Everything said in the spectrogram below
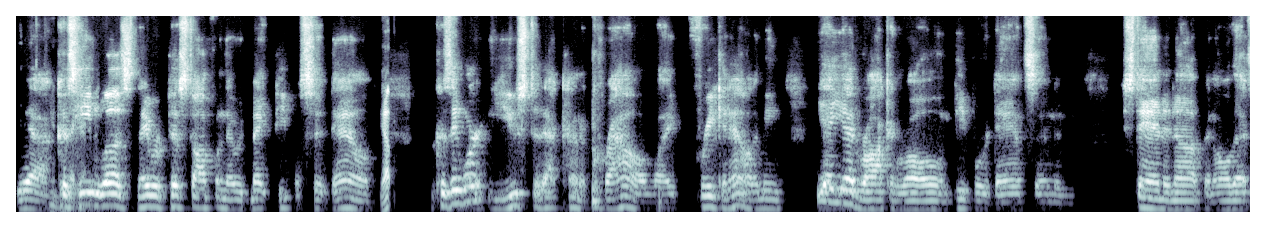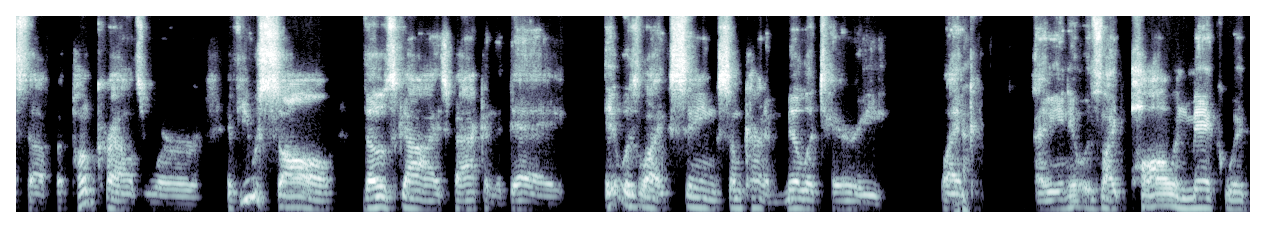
yeah, because he was, they were pissed off when they would make people sit down. Yep because they weren't used to that kind of crowd like freaking out. I mean, yeah, you had rock and roll and people were dancing and standing up and all that stuff, but punk crowds were, if you saw those guys back in the day, it was like seeing some kind of military, like, I mean, it was like Paul and Mick would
